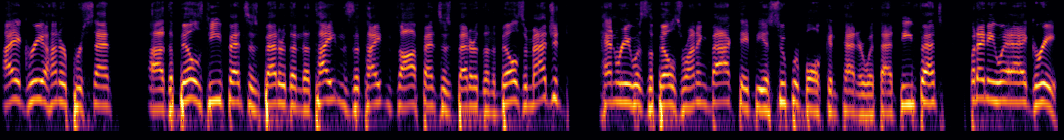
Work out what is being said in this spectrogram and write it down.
I agree 100%. Uh, the Bills' defense is better than the Titans. The Titans' offense is better than the Bills. Imagine Henry was the Bills' running back. They'd be a Super Bowl contender with that defense. But anyway, I agree.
